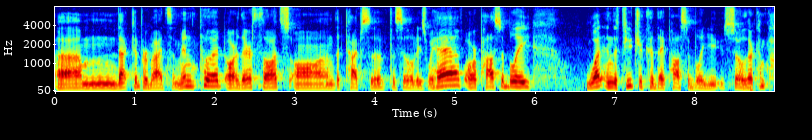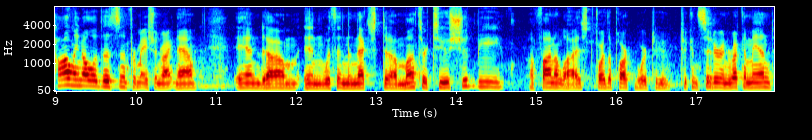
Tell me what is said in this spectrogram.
um, that could provide some input or their thoughts on the types of facilities we have, or possibly what in the future could they possibly use. So they're compiling all of this information right now, mm-hmm. and um, and within the next uh, month or two should be uh, finalized for the park board to, to consider and recommend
